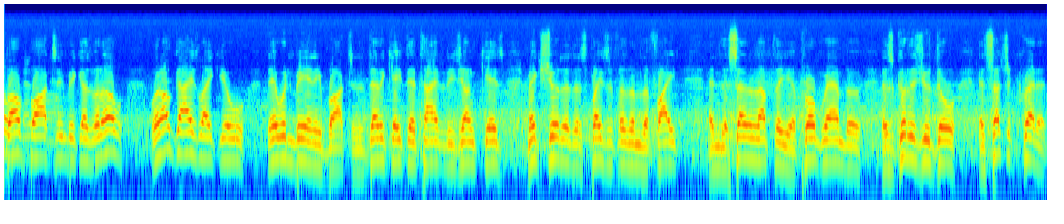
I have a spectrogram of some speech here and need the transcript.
about boxing because without without guys like you, there wouldn't be any boxing. To dedicate their time to these young kids, make sure that there's places for them to fight, and to setting up the uh, program to, as good as you do, it's such a credit.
